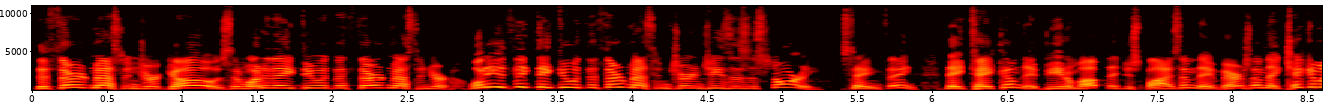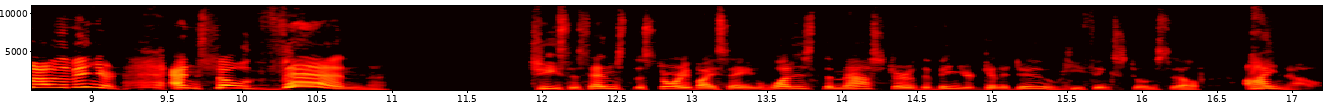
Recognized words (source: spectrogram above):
The third messenger goes, and what do they do with the third messenger? What do you think they do with the third messenger in Jesus' story? Same thing. They take him, they beat him up, they despise him, they embarrass him, they kick him out of the vineyard. And so then Jesus ends the story by saying, What is the master of the vineyard going to do? He thinks to himself, I know.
